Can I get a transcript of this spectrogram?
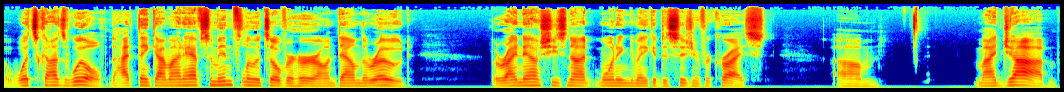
Uh, what's God's will? I think I might have some influence over her on down the road. But right now, she's not wanting to make a decision for Christ. Um, my job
